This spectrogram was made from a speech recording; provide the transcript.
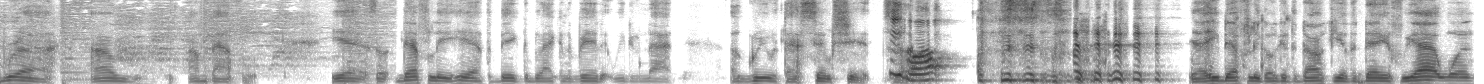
Bruh, I'm I'm baffled. Yeah, so definitely here at the big, the black, and the bearded we do not agree with that simp shit. So, yeah, he definitely gonna get the donkey of the day if we had one.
